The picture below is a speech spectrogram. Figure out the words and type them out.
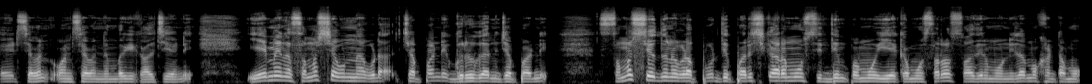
eight seven one seven నెంబర్కి కాల్ చేయండి. ఏమైనా సమస్య ఉన్నా కూడా చెప్పండి గురువుగారిని చెప్పండి. సమస్య ఎదున కూడా పూర్తి పరిష్కారము సిద్ధింపము ఏకము సర్వస్వాధీనము నిలము కంఠము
